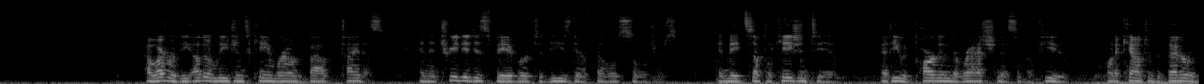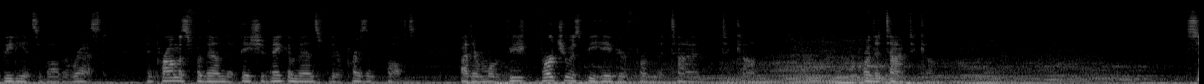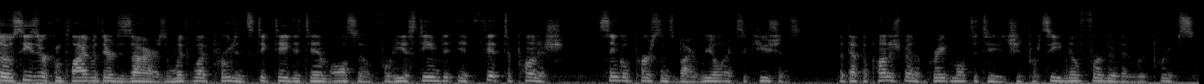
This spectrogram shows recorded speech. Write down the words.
However, the other legions came round about Titus, and entreated his favor to these their fellow soldiers, and made supplication to him that he would pardon the rashness of a few, on account of the better obedience of all the rest, and promised for them that they should make amends for their present faults by their more virtuous behavior from the time to come. For the time to come. So Caesar complied with their desires, and with what prudence dictated to him also, for he esteemed it fit to punish single persons by real executions, but that the punishment of great multitudes should proceed no further than reproofs.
